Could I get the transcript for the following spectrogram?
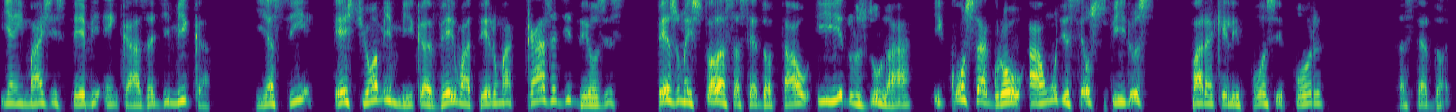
e a imagem esteve em casa de Mica. E assim, este homem Mica veio a ter uma casa de deuses, fez uma estola sacerdotal e ídolos do lar, e consagrou a um de seus filhos para que ele fosse por sacerdote.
